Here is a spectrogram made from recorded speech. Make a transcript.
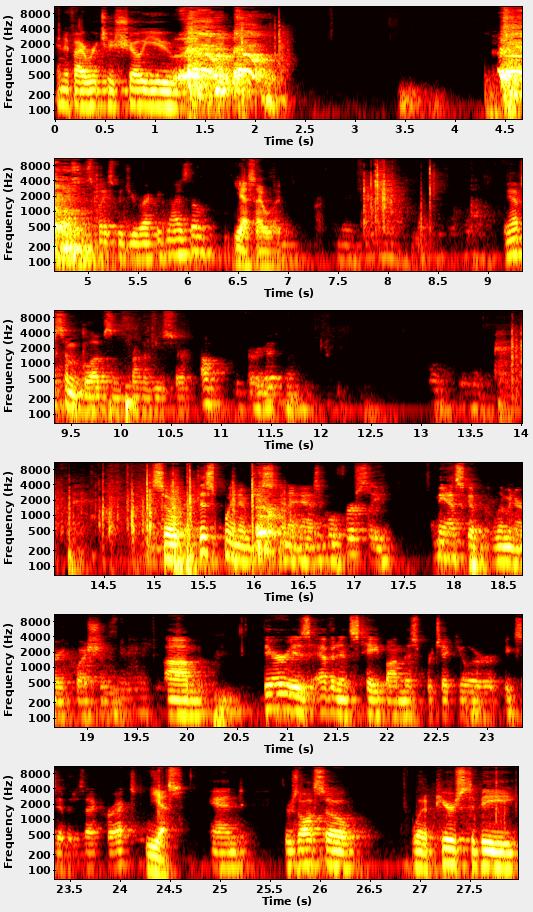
And if I were to show you plates, would you recognize them? Yes, I would. We have some gloves in front of you, sir. Oh, very good. So at this point, I'm just going to ask, well, firstly, let me ask a preliminary question. Um, There is evidence tape on this particular exhibit, is that correct? Yes. And there's also what appears to be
